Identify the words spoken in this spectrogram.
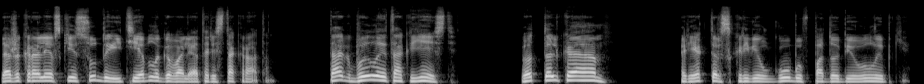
Даже королевские суды и те благоволят аристократам. Так было и так есть. Вот только Ректор скривил губы в подобии улыбки.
